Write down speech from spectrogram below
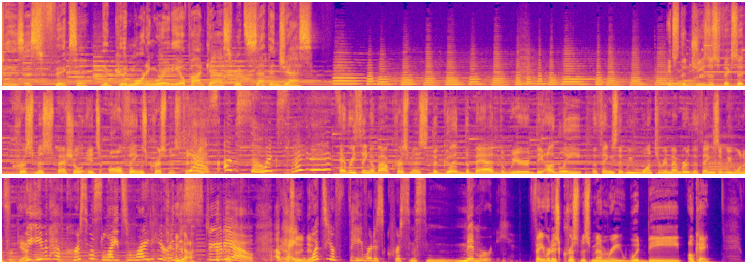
Jesus Fix It, the Good Morning Radio podcast with Seth and Jess. It's the Jesus Fix It Christmas special. It's all things Christmas today. Yes, I'm so excited. Everything about Christmas the good, the bad, the weird, the ugly, the things that we want to remember, the things that we want to forget. We even have Christmas lights right here in the Yeah. studio. Okay, absolutely do. what's your favoriteest Christmas memory? Favoriteest Christmas memory would be okay.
